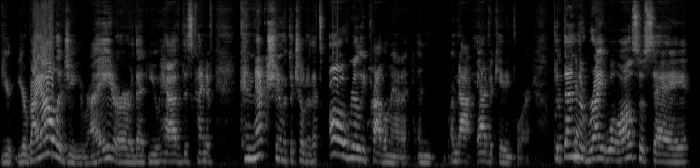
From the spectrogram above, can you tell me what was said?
your, your biology, right? Or that you have this kind of connection with the children. That's all really problematic, and I'm not advocating for. But then Yeah. the right will also say,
